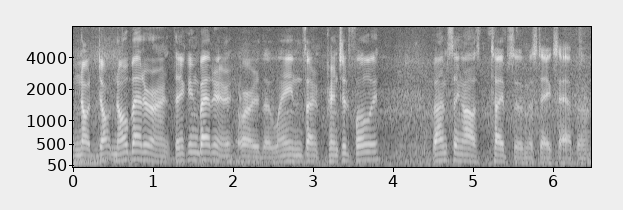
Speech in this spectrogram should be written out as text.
no, don't know better or aren't thinking better or the lanes aren't printed fully. But I'm seeing all types of mistakes happen.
